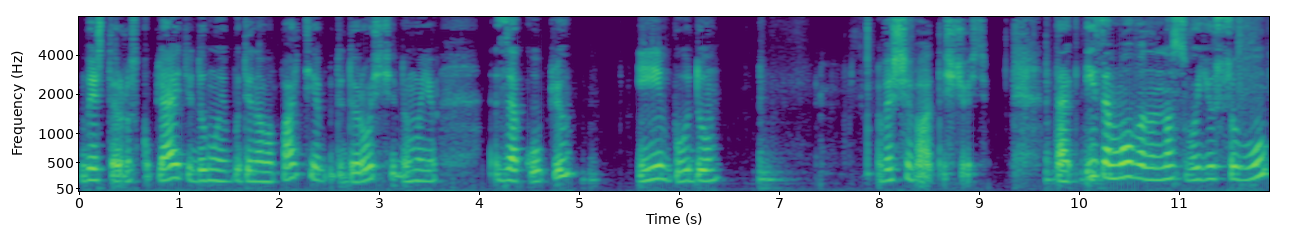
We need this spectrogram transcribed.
швидко розкупляють. І думаю, буде нова партія, буде дорожче. Думаю, закуплю і буду вишивати щось. Так, і замовила на свою сову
